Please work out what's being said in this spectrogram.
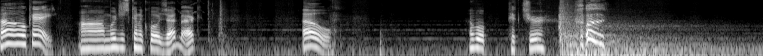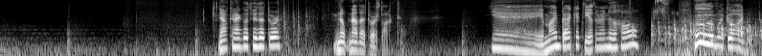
Oh, okay. Um, we're just gonna close that back. Oh. A little picture. Now can I go through that door? Nope, now that door's locked. Yay, am I back at the other end of the hall? Oh my god!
